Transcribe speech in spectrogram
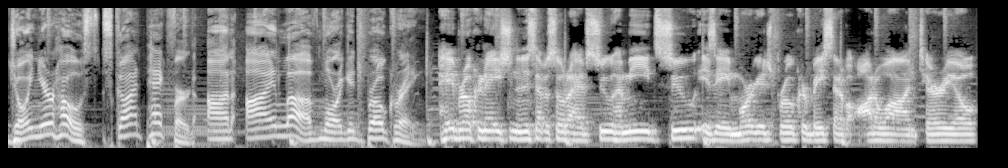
Join your host, Scott Peckford, on I Love Mortgage Brokering. Hey, Broker Nation. In this episode, I have Sue Hamid. Sue is a mortgage broker based out of Ottawa, Ontario.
